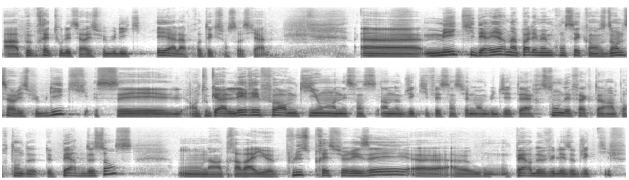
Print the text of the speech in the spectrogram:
à à peu près tous les services publics et à la protection sociale. mais qui derrière n'a pas les mêmes conséquences. Dans le service public, c'est en tout cas les réformes qui ont un, un, objectif essentiellement budgétaire sont des facteurs importants de, perte de sens. On a un travail plus pressurisé où on perd de vue les objectifs.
